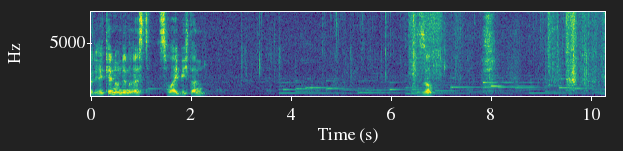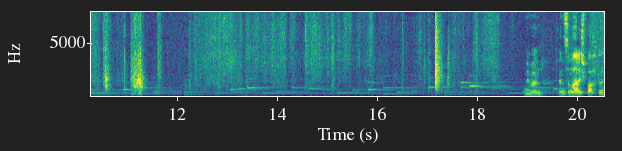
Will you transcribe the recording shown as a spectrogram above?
über die Ecken und den Rest swipe ich dann. So. Nehmen wir eine ganz normale Spachtel.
